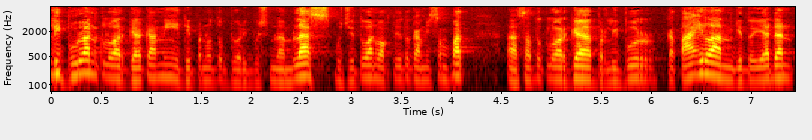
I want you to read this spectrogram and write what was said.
liburan keluarga kami di penutup 2019. Puji Tuhan waktu itu kami sempat eh, satu keluarga berlibur ke Thailand gitu ya dan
